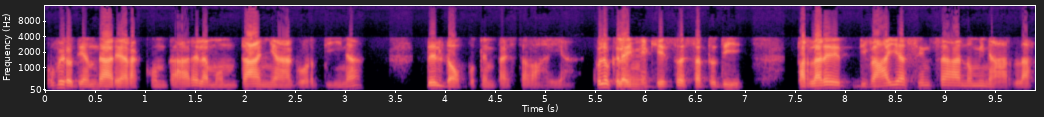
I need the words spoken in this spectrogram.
ovvero di andare a raccontare la montagna gordina del dopo Tempesta Vaia. Quello che lei mi ha chiesto è stato di parlare di Vaia senza nominarla,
